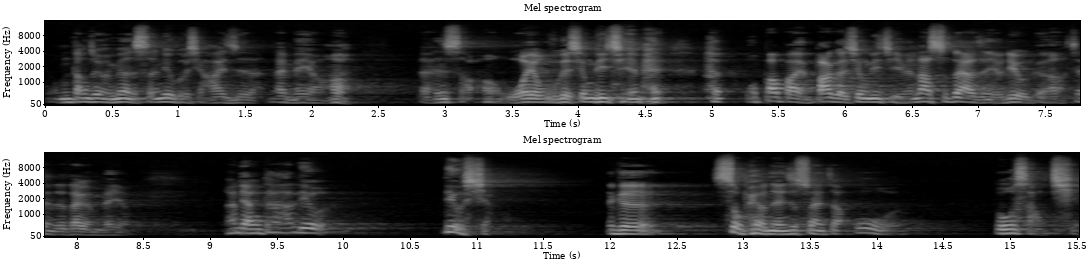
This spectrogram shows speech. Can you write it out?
我们当中有没有生六个小孩子的？那没有哈，很少。我有五个兄弟姐妹，我爸爸有八个兄弟姐妹。那时代的人有六个啊，现在大概没有。那两大六六小，那个售票人就算账哦，多少钱？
